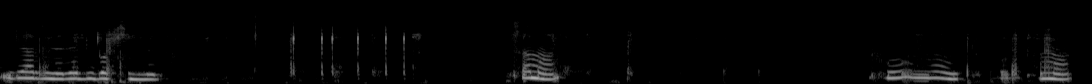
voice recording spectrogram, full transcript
Yerlere bir bakayım dedim. Tamam. Punotor. Tamam.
